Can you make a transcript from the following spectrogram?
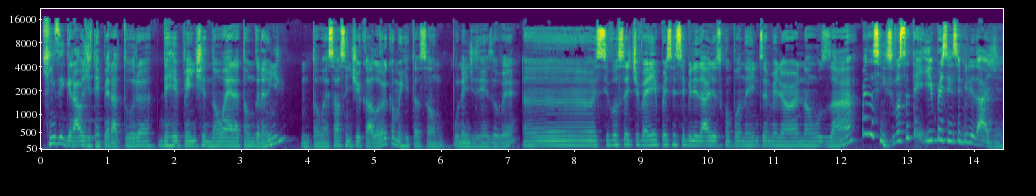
15 graus de temperatura de repente não era tão grande. Então é só sentir calor, que é uma irritação por nem se resolver. Uh, se você tiver hipersensibilidade aos componentes, é melhor não usar. Mas assim, se você tem hipersensibilidade,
